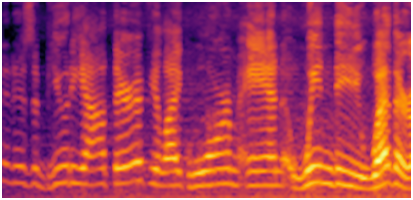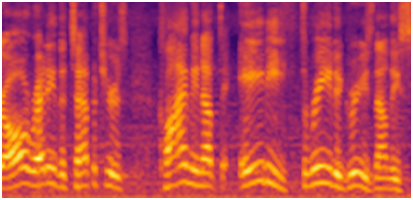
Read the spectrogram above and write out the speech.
It is a beauty out there if you like warm and windy weather. Already the temperature is climbing up to 83 degrees. Now these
